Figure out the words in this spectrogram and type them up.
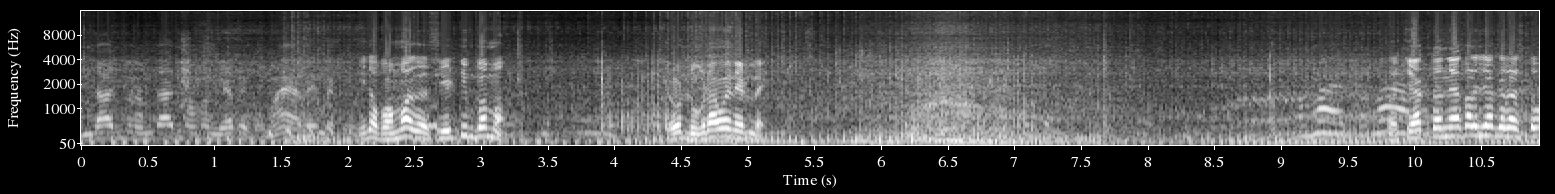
અમદાવાદમાં અમદાવાદમાં અમે મેપે ઘુમાયા હતા એટલે. એ તો ભમા રોડ ઢુકડા હોય ને એટલે. તો ચેક તો નીકળ છે રસ્તો?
